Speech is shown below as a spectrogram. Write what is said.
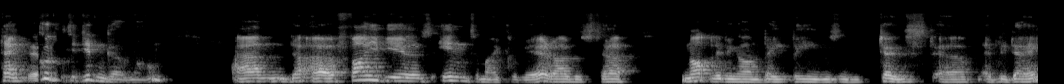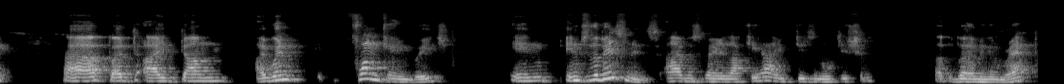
Thank goodness it didn't go wrong. And uh, five years into my career, I was uh, not living on baked beans and toast uh, every day, uh, but I'd done. I went from Cambridge in, into the business. I was very lucky. I did an audition at the Birmingham Rep,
